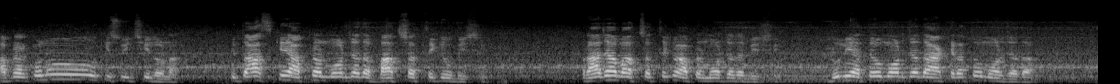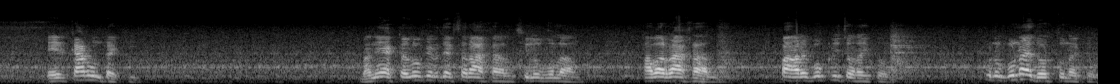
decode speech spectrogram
আপনার কোনো কিছুই ছিল না। কিন্তু আজকে আপনার মর্যাদা বাদশার থেকেও বেশি। রাজা বাদশার থেকেও আপনার মর্যাদা বেশি। দুনিয়াতেও মর্যাদা আখেরাতেও মর্যাদা। এর কারণটা কি? মানে একটা লোকের দেখছে রাখাল ছিল গোলাম আবার রাখাল পাহাড়ে বকরি চড়াইতো কোনো গুনায় ধরতো না কেউ।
